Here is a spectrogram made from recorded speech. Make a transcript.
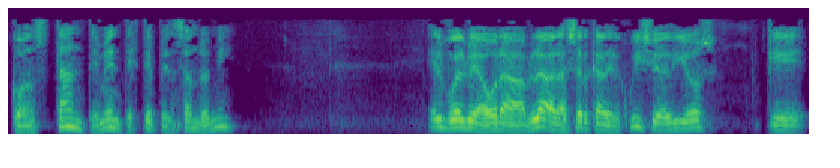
constantemente esté pensando en mí. Él vuelve ahora a hablar acerca del juicio de Dios que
